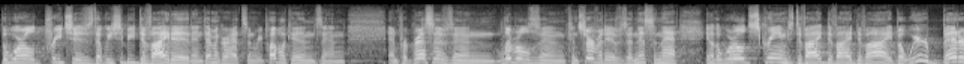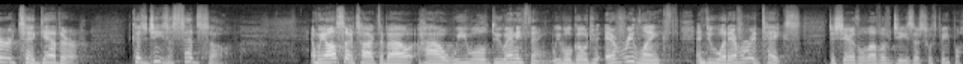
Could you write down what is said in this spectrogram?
the world preaches that we should be divided, and Democrats and Republicans and, and progressives and liberals and conservatives and this and that. You know, the world screams divide, divide, divide, but we're better together because Jesus said so. And we also talked about how we will do anything. We will go to every length and do whatever it takes to share the love of Jesus with people.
